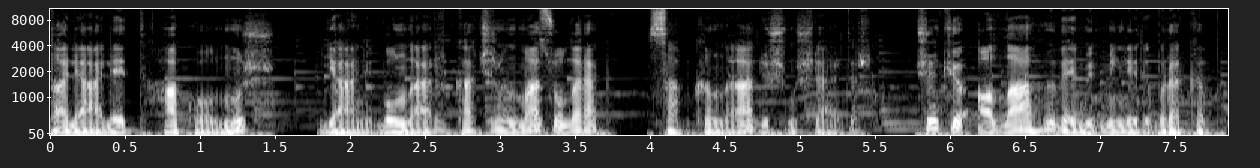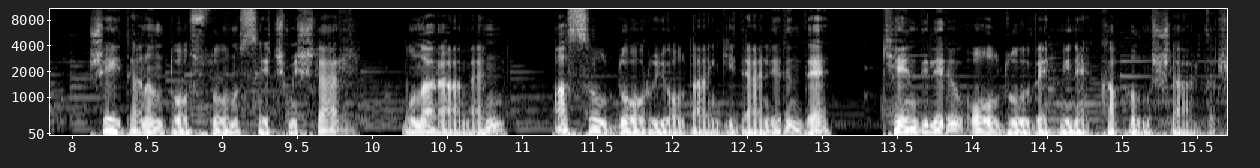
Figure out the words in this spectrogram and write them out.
dalalet hak olmuş, yani bunlar kaçınılmaz olarak sapkınlığa düşmüşlerdir. Çünkü Allah'ı ve müminleri bırakıp şeytanın dostluğunu seçmişler, buna rağmen asıl doğru yoldan gidenlerin de kendileri olduğu vehmine kapılmışlardır.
